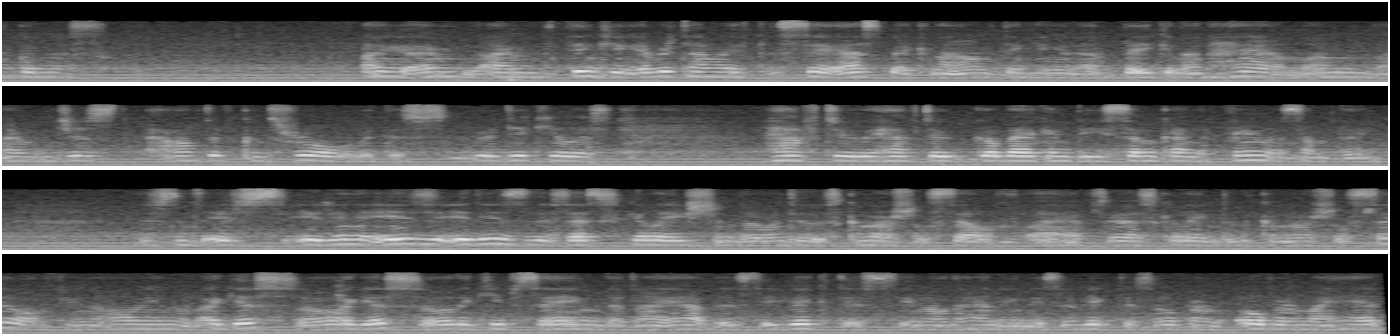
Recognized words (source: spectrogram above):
My goodness. I, I'm, I'm thinking every time I say aspect now, I'm thinking of bacon and ham. I'm, I'm just out of control with this ridiculous have to have to go back and be some kind of prima something. It's, it's, it is it is this escalation though into this commercial self. I have to escalate into the commercial self. You know, I mean, I guess so. I guess so. They keep saying that I have this evictus. You know, they're handing this evictus over over my head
